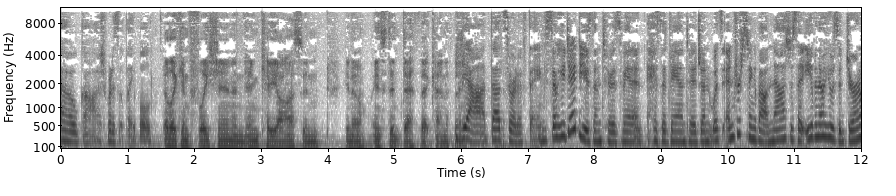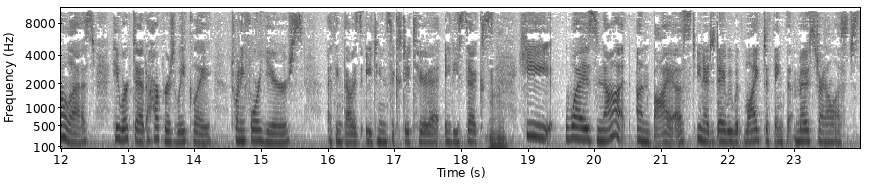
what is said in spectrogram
oh gosh, what is it labeled? Uh, like inflation and, and chaos and you know instant death, that kind of thing. Yeah, that sort of thing. So he did use them to his, van- his advantage. And what's interesting about Nast is that even though he was a journalist, he worked at Harper's Weekly 24 years. I think that was 1862 to 86. Mm-hmm. He was not unbiased. You know, today we would like to think that most journalists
